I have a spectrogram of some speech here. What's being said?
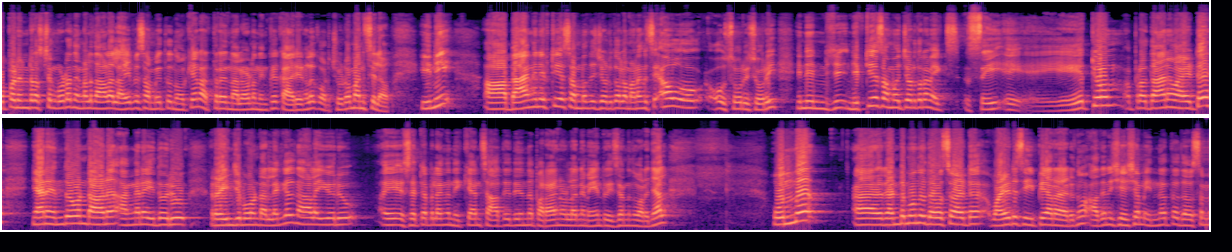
ഓപ്പൺ ഇൻട്രസ്റ്റും കൂടെ നിങ്ങൾ നാളെ ലൈവ് സമയത്ത് നോക്കിയാൽ അത്രയും നല്ലോണം നിങ്ങൾക്ക് കാര്യങ്ങൾ കുറച്ചുകൂടെ മനസ്സിലാവും. ഇനി ബാങ്ക് നിഫ്റ്റിയെ സംബന്ധിച്ചിടത്തോളം ആണെങ്കിൽ ഓ സോറി സോറി ഇനി നിഫ്റ്റിയെ സംബന്ധിച്ചിടത്തോളം എക്സ് ഏറ്റവും പ്രധാനമായിട്ട് ഞാൻ എന്തുകൊണ്ടാണ് അങ്ങനെ ഇതൊരു റേഞ്ച് ബോണ്ട് അല്ലെങ്കിൽ നാളെ ഈ ഒരു സെറ്റപ്പിൽ അങ്ങ് നിൽക്കാൻ സാധ്യതയെന്ന് പറയാനുള്ള മെയിൻ റീസൺ എന്ന് പറഞ്ഞാൽ ഒന്ന് രണ്ട് മൂന്ന് ദിവസമായിട്ട് വൈഡ് സി പി ആർ ആയിരുന്നു. അതിനുശേഷം ഇന്നത്തെ ദിവസം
